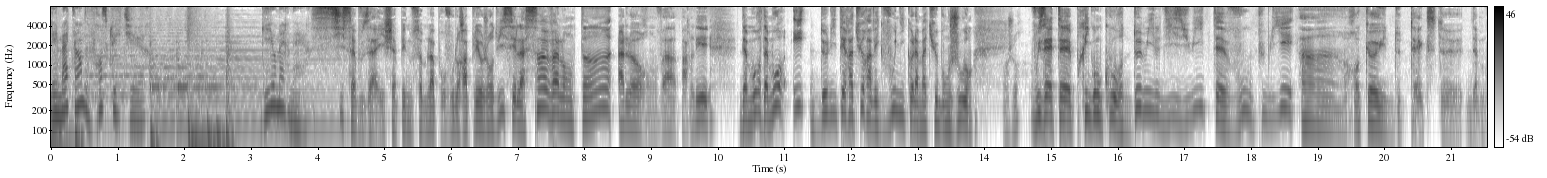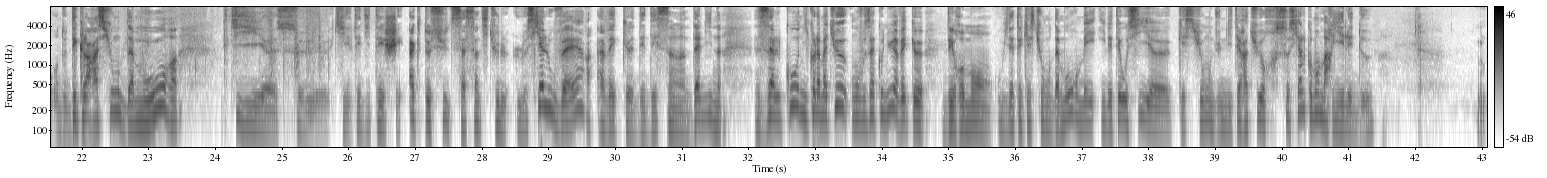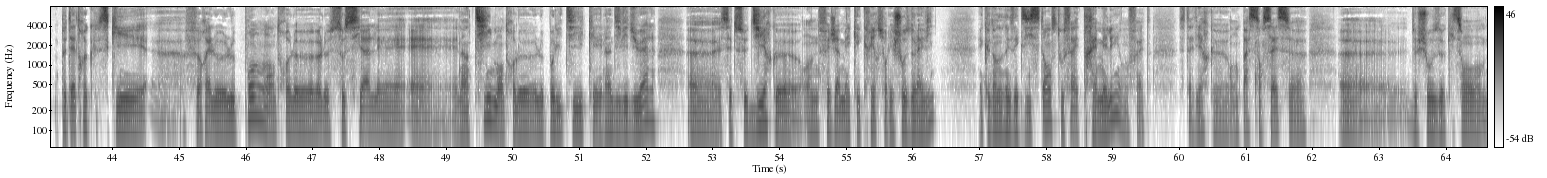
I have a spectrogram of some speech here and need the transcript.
Les matins de France Culture. Guillaume Erner. Si ça vous a échappé, nous sommes là pour vous le rappeler aujourd'hui. C'est la Saint-Valentin. Alors, on va parler d'amour, d'amour et de littérature avec vous, Nicolas Mathieu. Bonjour. Bonjour. Vous êtes prix Goncourt 2018. Vous publiez un recueil de textes d'amour, de déclarations d'amour qui, euh, qui est édité chez Actes Sud. Ça s'intitule Le ciel ouvert avec euh, des dessins d'Aline Zalco. Nicolas Mathieu, on vous a connu avec euh, des romans où il était question d'amour, mais il était aussi question d'une littérature sociale. Comment marier les deux? Peut-être que ce qui euh, ferait le, le, pont entre le, le social et, et, l'intime, entre le, le, politique et l'individuel, euh, c'est de se dire que on ne fait jamais qu'écrire sur les choses de la vie et que dans nos existences, tout ça est très mêlé en fait. C'est-à-dire qu'on passe sans cesse euh, euh, de choses qui sont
